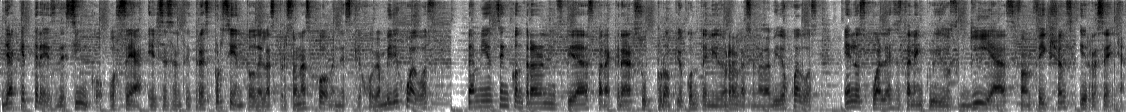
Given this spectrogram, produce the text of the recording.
ya que 3 de 5, o sea, el 63% de las personas jóvenes que juegan videojuegos, también se encontraron inspiradas para crear su propio contenido relacionado a videojuegos, en los cuales están incluidos guías, fanfictions y reseñas.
